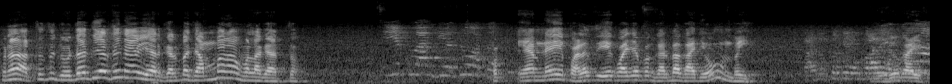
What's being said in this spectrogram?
કુનાલ આજ તો તું જોરદાર તૈયાર થઈને આવી યાર. ગરબા જામમાં ના લાગે આજ તો. એક વાગે જો પણ એમ નહીં ભલે તું એક વાગે પણ ગરબા ગાજે હો ને ભાઈ. જો ગાઈશ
